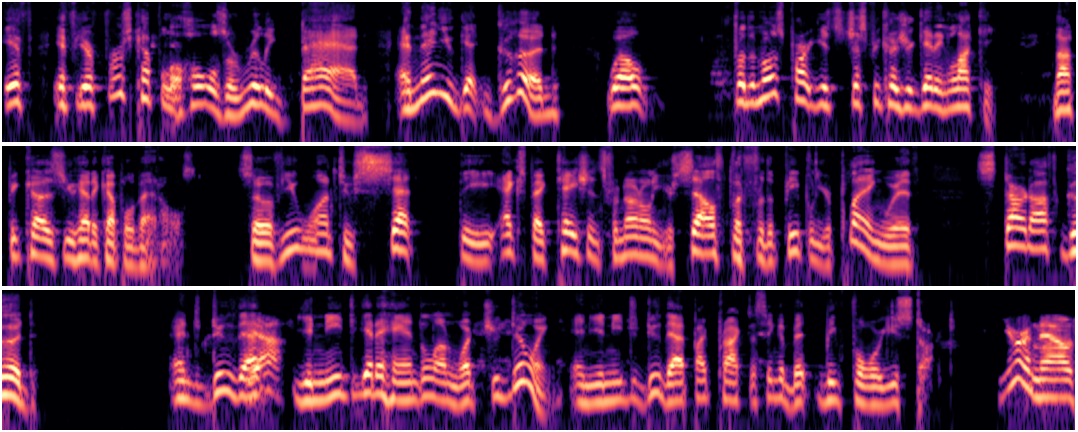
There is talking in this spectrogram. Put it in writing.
if, if your first couple of holes are really bad and then you get good, well, for the most part, it's just because you're getting lucky, not because you had a couple of bad holes. So if you want to set the expectations for not only yourself, but for the people you're playing with, start off good. And to do that, Yeah. you need to get a handle on what you're doing. And you need to do that by practicing a bit before you start. You are now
